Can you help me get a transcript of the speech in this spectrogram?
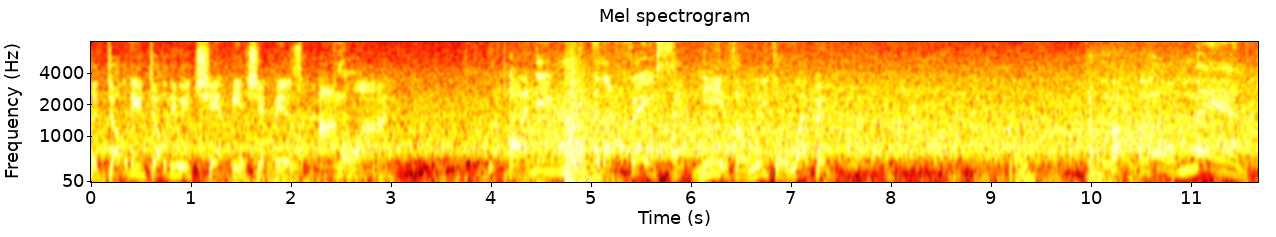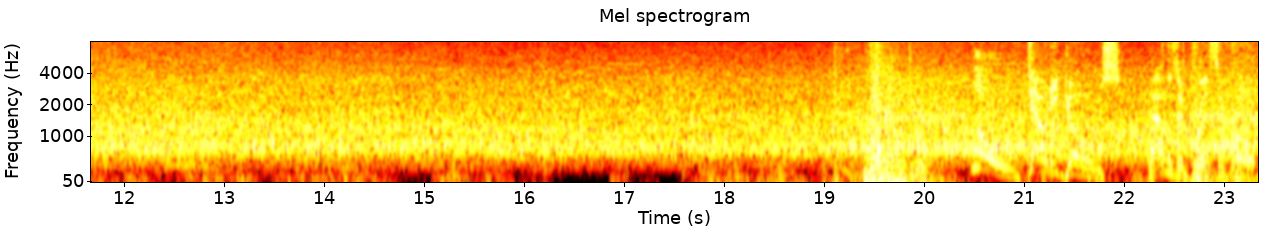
The WWE Championship is on the line. Oh, a knee right to the face. That knee is a lethal weapon. Oh, man! Whoa, down he goes. That was impressive, Cole.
